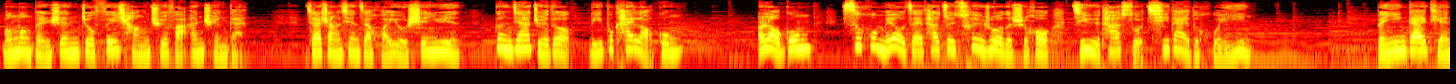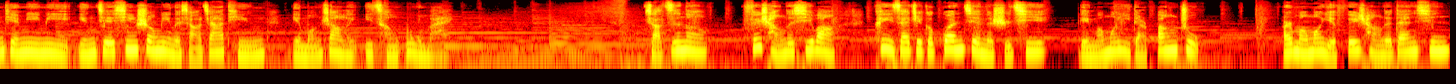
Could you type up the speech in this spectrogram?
萌萌本身就非常缺乏安全感，加上现在怀有身孕，更加觉得离不开老公。而老公似乎没有在她最脆弱的时候给予她所期待的回应。本应该甜甜蜜蜜迎接新生命的小家庭，也蒙上了一层雾霾。小资呢，非常的希望可以在这个关键的时期给萌萌一点帮助，而萌萌也非常的担心，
